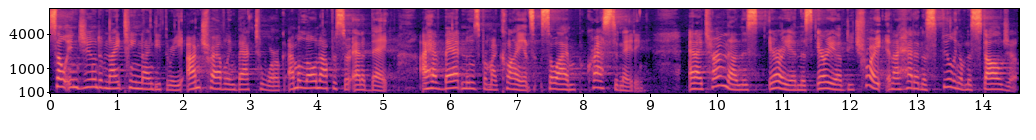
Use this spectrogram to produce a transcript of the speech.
So in June of 1993, I'm traveling back to work. I'm a loan officer at a bank. I have bad news for my clients, so I'm procrastinating. And I turned down this area, in this area of Detroit, and I had a feeling of nostalgia.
